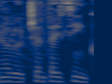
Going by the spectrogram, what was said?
85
